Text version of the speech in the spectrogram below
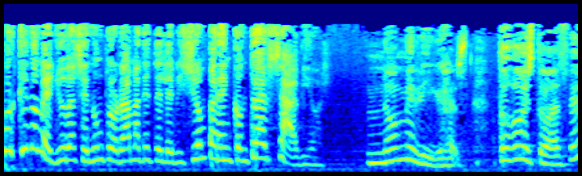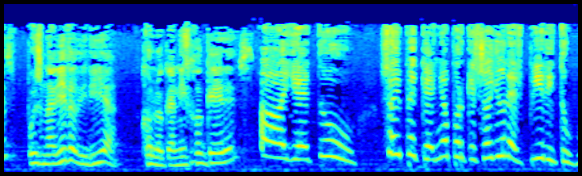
¿Por qué no me ayudas en un programa de televisión para encontrar sabios? No me digas. ¿Todo esto haces? Pues nadie lo diría. Con lo canijo que eres. Oye, tú, soy pequeño porque soy un espíritu.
